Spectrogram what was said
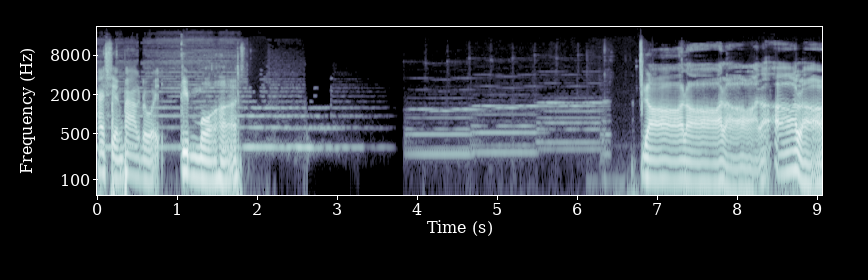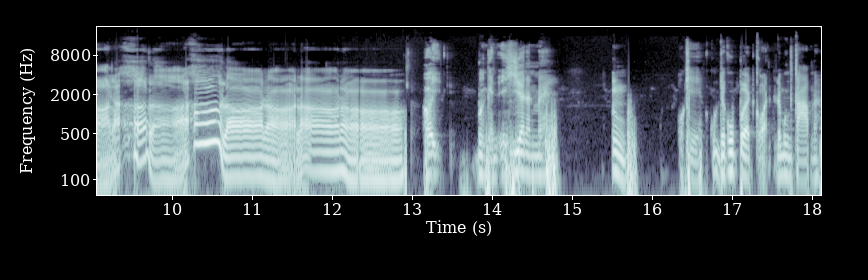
ให้เสียงภาคโดยกิมมัวฮัสลาลาลาลาลาลาลาลาลาลาลาเฮ้ยมึงเห็นไอ้เฮียนั่นไหมอืมโอเคกูจะกูเปิดก่อนแล้วมึงตามนะ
